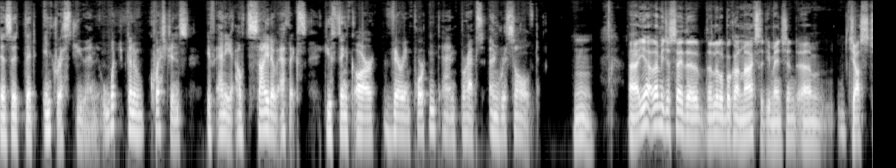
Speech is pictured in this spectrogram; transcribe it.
is it that interest you and what kind of questions, if any, outside of ethics do you think are very important and perhaps unresolved? Hmm. Uh, yeah, let me just say the, the little book on Marx that you mentioned, um, just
